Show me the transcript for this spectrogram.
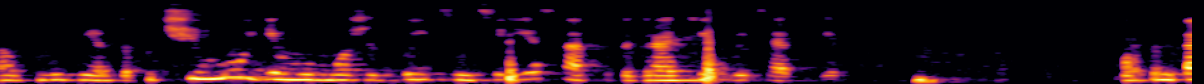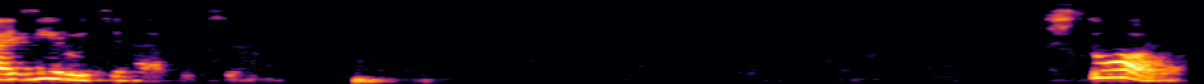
у клиента, почему ему может быть интересно отфотографировать объект. Пофантазируйте на эту тему. Что,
